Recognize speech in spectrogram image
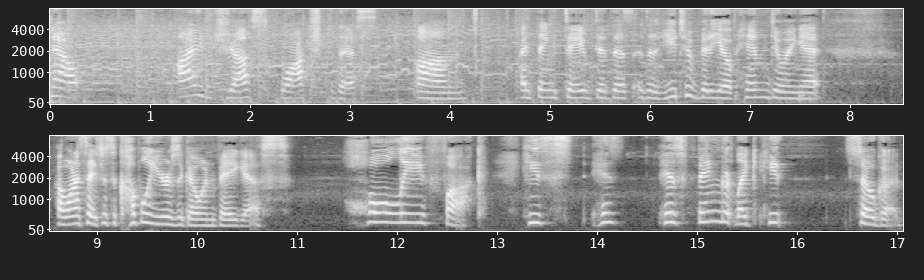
Now, I just watched this. Um, I think Dave did this. It's a YouTube video of him doing it. I want to say just a couple years ago in Vegas. Holy fuck. He's his his finger like he so good.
